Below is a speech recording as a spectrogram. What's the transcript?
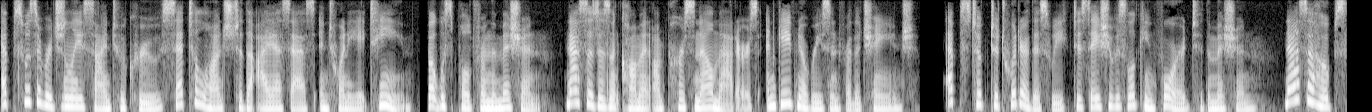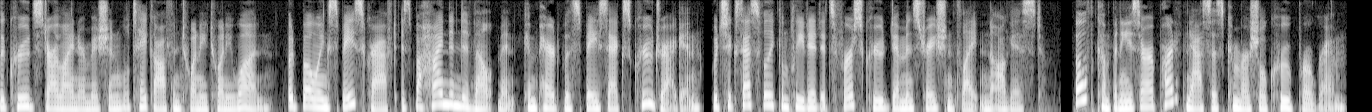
Epps was originally assigned to a crew set to launch to the ISS in 2018, but was pulled from the mission. NASA doesn't comment on personnel matters and gave no reason for the change. Epps took to Twitter this week to say she was looking forward to the mission. NASA hopes the crewed Starliner mission will take off in 2021, but Boeing's spacecraft is behind in development compared with SpaceX Crew Dragon, which successfully completed its first crewed demonstration flight in August. Both companies are a part of NASA's Commercial Crew Program,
